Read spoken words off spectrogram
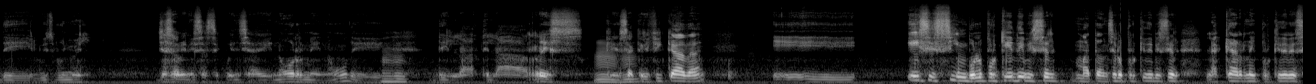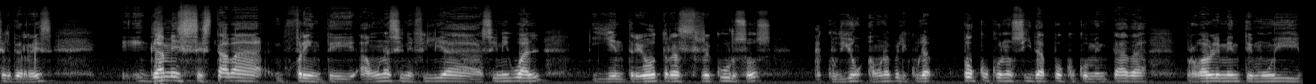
de Luis Buñuel. Ya saben, esa secuencia enorme, ¿no? De, la, de la res que es sacrificada. eh, ese símbolo, ¿por qué debe ser matancero? ¿Por qué debe ser la carne? ¿Por qué debe ser de res? Eh, Gámez estaba frente a una cinefilia sin igual y entre otros recursos acudió a una película poco conocida, poco comentada, probablemente muy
